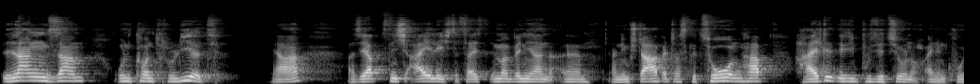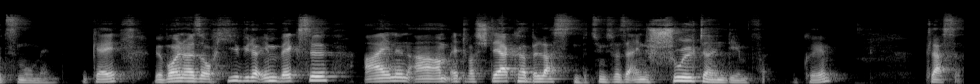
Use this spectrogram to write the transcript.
langsam und kontrolliert. Ja, also ihr habt es nicht eilig. Das heißt, immer wenn ihr an, äh, an dem Stab etwas gezogen habt, haltet ihr die Position auch einen kurzen Moment. Okay? Wir wollen also auch hier wieder im Wechsel einen Arm etwas stärker belasten, beziehungsweise eine Schulter in dem Fall. Okay? Klasse.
